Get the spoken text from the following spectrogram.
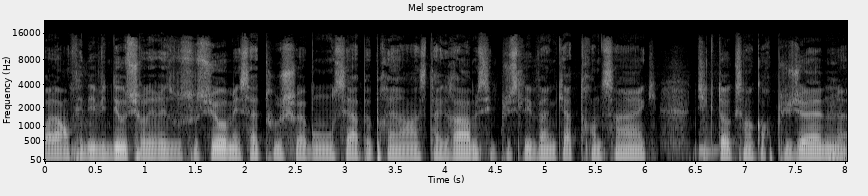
voilà, on fait des vidéos sur les réseaux sociaux, mais ça touche, euh, bon, c'est à peu près à Instagram, c'est plus les 24-35. TikTok, c'est encore plus jeune. Mm.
